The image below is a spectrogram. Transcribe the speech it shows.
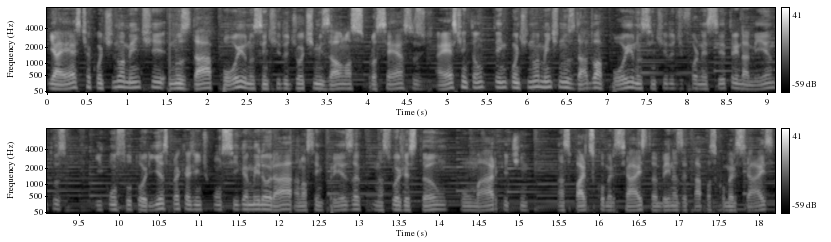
e a Estia continuamente nos dá apoio no sentido de otimizar os nossos processos. A Estia, então, tem continuamente nos dado apoio no sentido de fornecer treinamentos e consultorias para que a gente consiga melhorar a nossa empresa na sua gestão, com marketing, nas partes comerciais, também nas etapas comerciais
